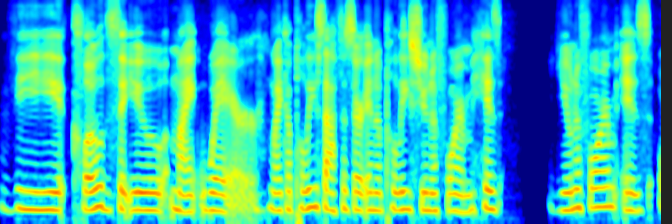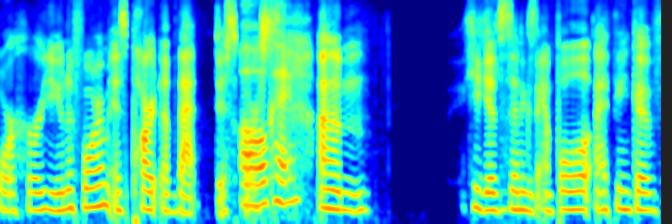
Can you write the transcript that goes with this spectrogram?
the clothes that you might wear, like a police officer in a police uniform. His uniform is or her uniform is part of that discourse. oh, okay. Um, he gives an example. I think of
